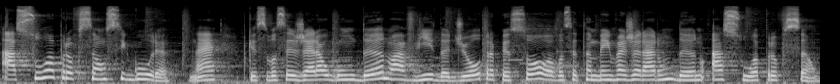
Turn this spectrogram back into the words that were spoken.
a sua profissão segura, né? Porque se você gera algum dano à vida de outra pessoa, você também vai gerar um dano à sua profissão.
